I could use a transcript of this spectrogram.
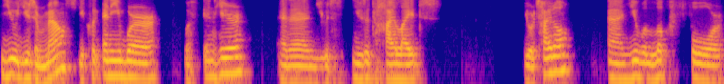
you use your mouse, you click anywhere within here, and then you just use it to highlight your title, and you will look for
